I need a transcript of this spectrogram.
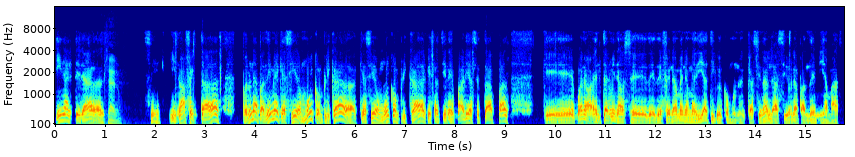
inalteradas claro. ¿sí? y no afectadas por una pandemia que ha sido muy complicada, que ha sido muy complicada, que ya tiene varias etapas que, bueno, en términos eh, de, fenómeno mediático y comunicacional ha sido la pandemia más,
